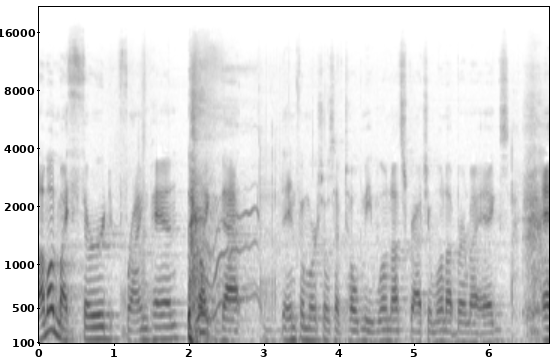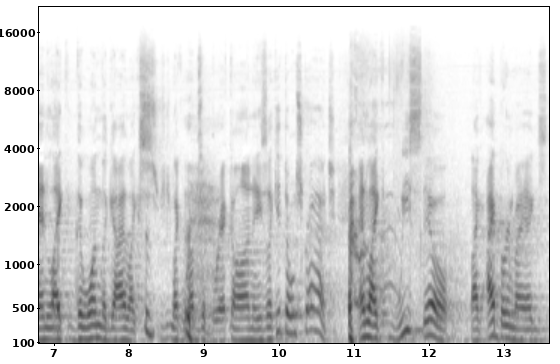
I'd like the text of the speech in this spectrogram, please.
I'm on my third frying pan, like that the infomercials have told me will not scratch and will not burn my eggs. And like the one the guy like like rubs a brick on and he's like, it don't scratch. And like we still like I burn my eggs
